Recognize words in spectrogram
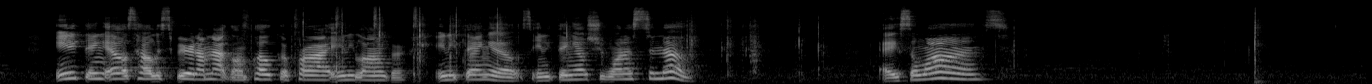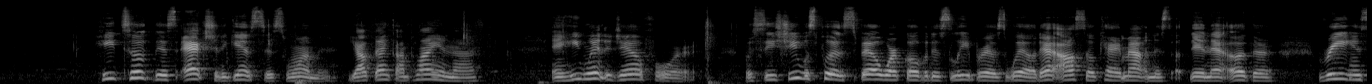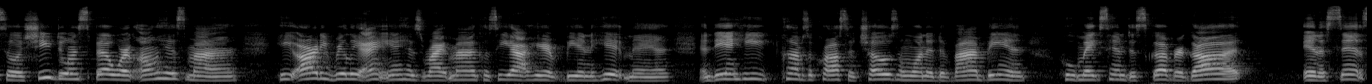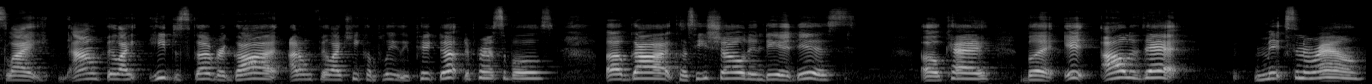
Anything else, Holy Spirit, I'm not going to poke or pry any longer. Anything else? Anything else you want us to know? Ace of Wands. He took this action against this woman. Y'all think I'm playing now. And he went to jail for it. But see, she was putting spell work over this Libra as well. That also came out in this in that other reading. So she doing spell work on his mind, he already really ain't in his right mind because he out here being a hitman. And then he comes across a chosen one, a divine being who makes him discover God in a sense like I don't feel like he discovered God. I don't feel like he completely picked up the principles of God cuz he showed and did this. Okay? But it all of that mixing around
